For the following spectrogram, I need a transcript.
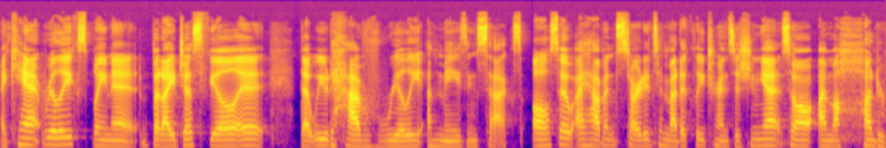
I can't really explain it, but I just feel it that we would have really amazing sex. Also, I haven't started to medically transition yet, so I'm 100%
